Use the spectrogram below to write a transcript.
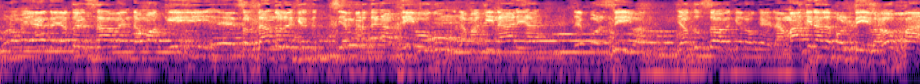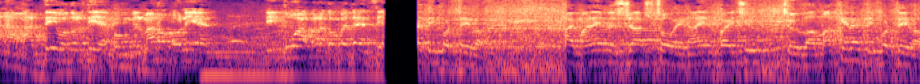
Bueno, mi gente, ya ustedes saben, estamos aquí eh, soltándoles que siempre estén activos con la maquinaria deportiva. Ya tú sabes que lo que es la máquina deportiva, dos panas activos todo el tiempo, con mi hermano Oniel, titúa para la competencia. Deportiva. Hi, my name is Josh Toy and I invite you to La Máquina Deportiva.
